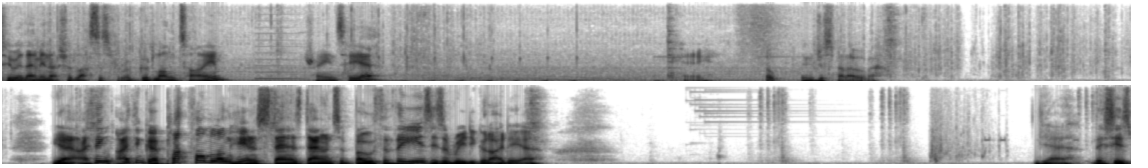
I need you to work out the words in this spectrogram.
Two of them in, that should last us for a good long time. Trains here. Okay. Oh, who just fell over? Yeah, I think I think a platform along here and stairs down to both of these is a really good idea. Yeah, this is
